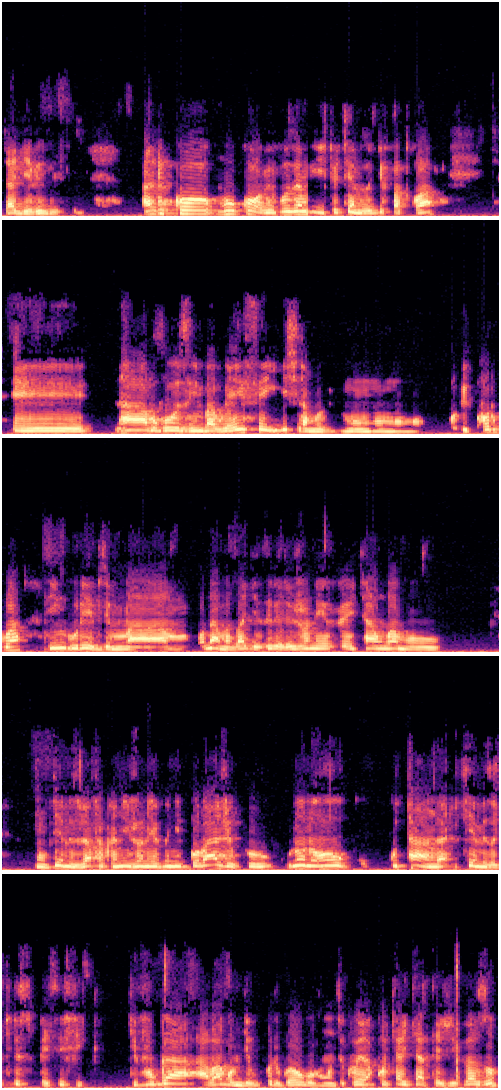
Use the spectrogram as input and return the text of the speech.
byagiye bizisinya ariko nk'uko wabivuze icyo cyemezo gifatwa ntabwo zimbabwe yahise igishyira mu bikorwa. Urebye mu nama zagiye zibera Geneve cyangwa mu mu byemezo byafashwe n'i Geneve ni bwo baje noneho gutanga icyemezo kiri specific. Kivuga abagombye gukorerwaho ubuhunzi kubera ko cyari cyateje ibibazo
